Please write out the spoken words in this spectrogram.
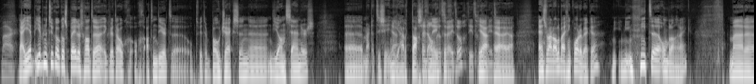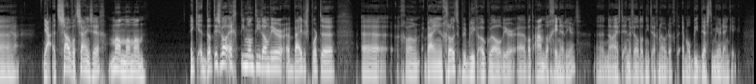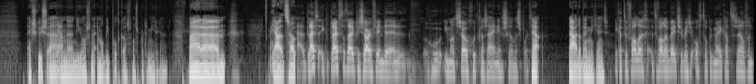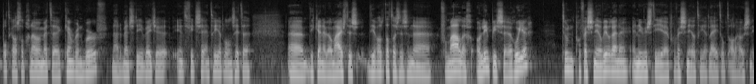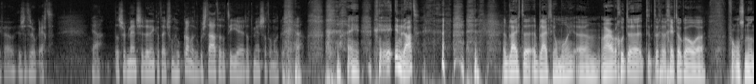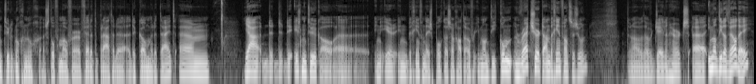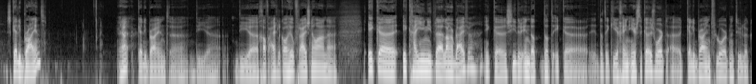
Maar... Ja, je hebt, je hebt natuurlijk ook al spelers gehad, hè. Ik werd daar ook op geattendeerd uh, op Twitter. Bo Jackson, uh, Dion Sanders. Uh, maar dat is in ja. de jaren 80, zijn de 90. andere twee, toch? Die het ja, ja, ja. En ze waren allebei geen quarterback, hè. Niet, niet, niet onbelangrijk. Maar ja. ja. het zou wat zijn, zeg. Man, man, man. Ik, dat is wel echt iemand die dan weer bij de sporten... gewoon bij een groter publiek ook wel weer wat aandacht genereert. Uh, nou heeft de NFL dat niet echt nodig. De MLB des te meer, denk ik. Excuus aan de jongens van de MLB-podcast van Sport Amerika. Maar ehm, ja, dat zou... Ja, het blijft, ik blijf altijd bizar vinden en, hoe iemand zo goed kan zijn in verschillende sporten. Ja, ja dat ben ik met je eens. Ik had toevallig, toevallig een beetje, een beetje off-topic mee. Ik had zelf een podcast opgenomen met Cameron Worth. Nou, de mensen die een beetje in het fietsen en triathlon zitten... die kennen wel, maar hij is dus, die was, dat was dus een voormalig Olympische roeier toen professioneel wielrenner en nu is hij uh, professioneel triatleet op het allerhoogste niveau. Dus dat is ook echt, ja, dat soort mensen, dan denk ik altijd van hoe kan het, hoe bestaat het dat, die, uh, dat mensen dat allemaal kunnen? Ja. Inderdaad. het, blijft, het blijft heel mooi. Um, maar goed, het, geeft ook wel voor ons natuurlijk nog genoeg stof om over verder te praten de, de komende tijd. Um, ja, er is natuurlijk al uh, in, eer, in het begin van deze podcast al gehad over iemand die kon een redshirt aan het begin van het seizoen. Toen hadden we het over Jalen Hurts. Uh, iemand die dat wel deed, is Kelly Bryant. Ja. Kelly Bryant, uh, die, die gaf eigenlijk al heel vrij snel aan... ik, ik ga hier niet langer blijven. Ik zie erin dat, dat, ik, dat ik hier geen eerste keus word. Kelly Bryant verloor het natuurlijk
